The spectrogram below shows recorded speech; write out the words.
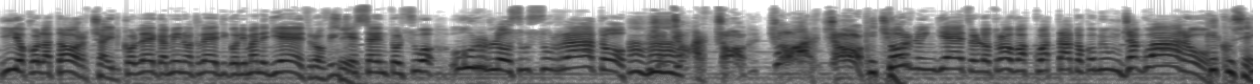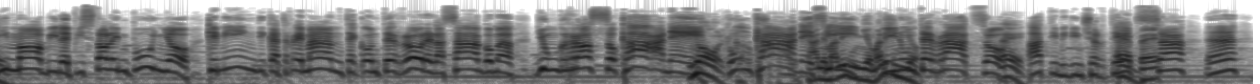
Io con la torcia, il collega meno atletico rimane dietro finché Sì. sento il suo urlo sussurrato. Ah, ah. Giorgio, Giorgio! Che c'è? Torno indietro e lo trovo acquattato come un giaguaro. Che cos'è? Immobile, pistola in pugno, che mi indica tremante con terrore la sagoma di un grosso cane. No, il un cane, cane sì, maligno, maligno. In un terrazzo. Eh. Attimi di incertezza. eh,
